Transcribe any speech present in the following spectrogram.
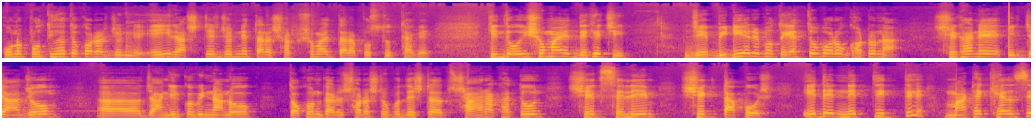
কোনো প্রতিহত করার জন্য, এই রাষ্ট্রের জন্য তারা সবসময় তারা প্রস্তুত থাকে। কিন্তু ওই সময়ে দেখেছি যে বিডিআরের মতো এত বড় ঘটনা, সেখানে মির্জা আজম জাহাঙ্গীর কবির নানক, তখনকার স্বরাষ্ট্র উপদেষ্টা সাহারা খাতুন, শেখ সেলিম, শেখ তাপস, এদের নেতৃত্বে মাঠে খেলছে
